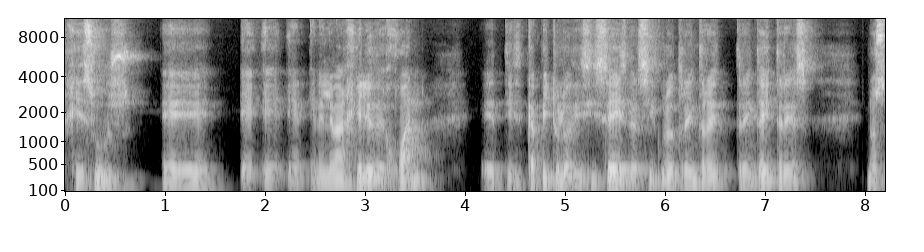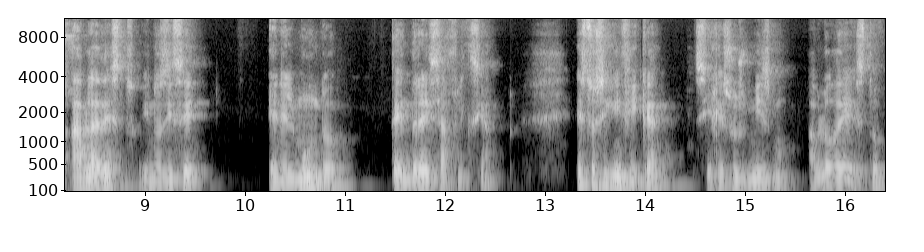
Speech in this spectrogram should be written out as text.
Jesús eh, eh, eh, en el Evangelio de Juan, capítulo 16, versículo 33, nos habla de esto y nos dice, en el mundo tendréis aflicción. Esto significa, si Jesús mismo habló de esto,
